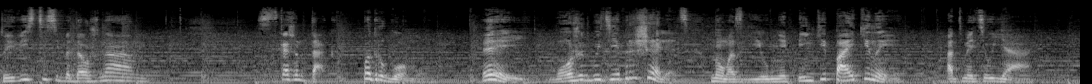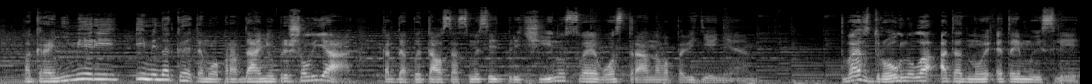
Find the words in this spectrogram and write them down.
то и вести себя должна... Скажем так, по-другому. Эй, может быть и пришелец, но мозги у меня Пинки Пайкины, отметил я. По крайней мере, именно к этому оправданию пришел я, когда пытался осмыслить причину своего странного поведения. Тварь вздрогнула от одной этой мысли.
